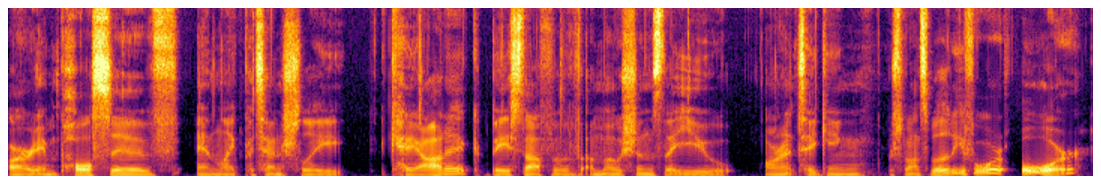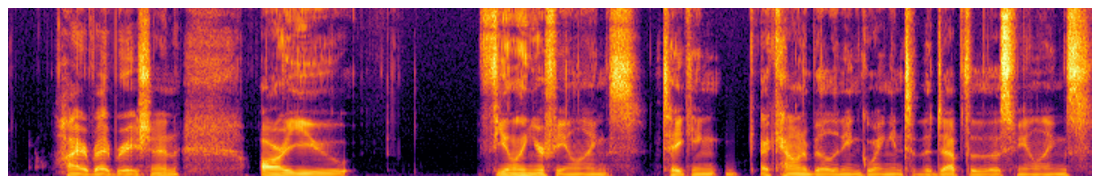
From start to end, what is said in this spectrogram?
are impulsive and like potentially chaotic based off of emotions that you aren't taking responsibility for? Or higher vibration? Are you feeling your feelings, taking accountability and going into the depth of those feelings,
